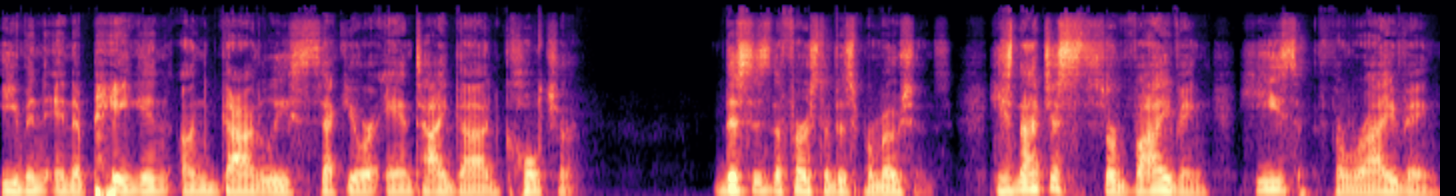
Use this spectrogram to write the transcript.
even in a pagan, ungodly, secular, anti God culture. This is the first of his promotions. He's not just surviving, he's thriving.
